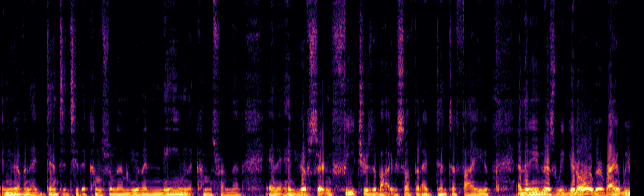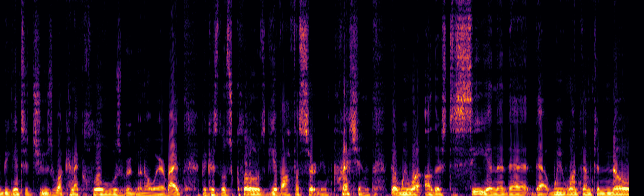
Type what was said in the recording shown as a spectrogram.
and you have an identity that comes from them and you have a name that comes from them. And, and you have certain features about yourself that identify you. And then even as we get older, right, we begin to choose what kind of clothes we're going to wear, right? Because those clothes give off a certain impression that we want others to see and that, that, that we want them to know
